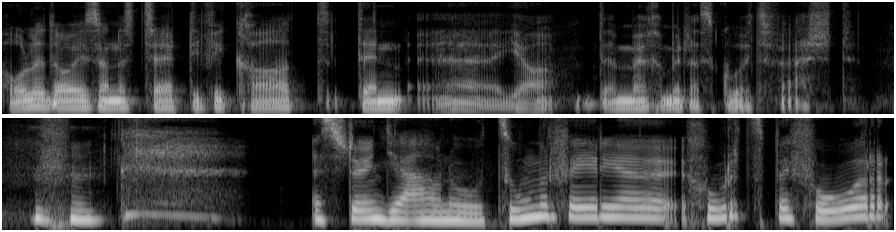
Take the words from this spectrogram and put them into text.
holt euch so ein Zertifikat, dann, äh, ja, dann machen wir das gut fest. es stehen ja auch noch die Sommerferien kurz bevor.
